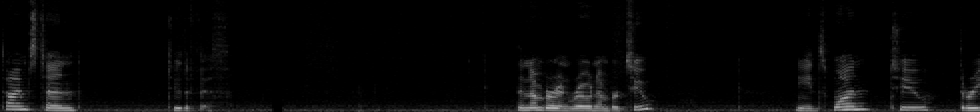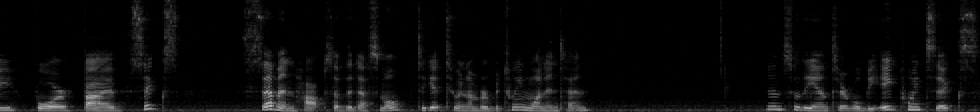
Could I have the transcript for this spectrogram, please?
times 10 to the fifth. The number in row number 2 needs 1, 2, 3, 4, 5, 6, 7 hops of the decimal to get to a number between 1 and 10. And so the answer will be 8.6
